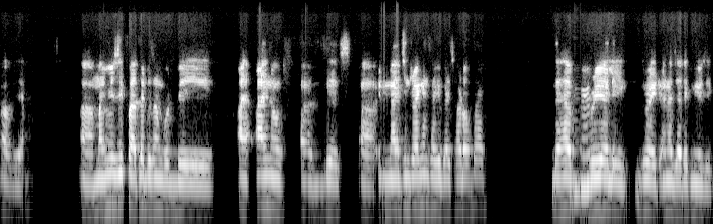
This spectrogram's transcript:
oh yeah, uh, my music for athleticism would be I I know uh, this uh, Imagine Dragons. Have you guys heard of that? They have mm-hmm. really great energetic music.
